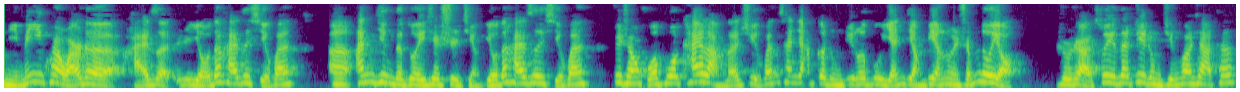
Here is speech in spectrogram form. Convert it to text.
你们一块儿玩的孩子，有的孩子喜欢嗯、呃安静的做一些事情，有的孩子喜欢非常活泼开朗的，喜欢参加各种俱乐部、演讲、辩论，什么都有，是不是？所以在这种情况下，他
